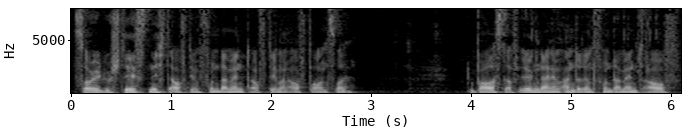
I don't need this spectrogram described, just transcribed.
sorry, du stehst nicht auf dem Fundament, auf dem man aufbauen soll. Du baust auf irgendeinem anderen Fundament auf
